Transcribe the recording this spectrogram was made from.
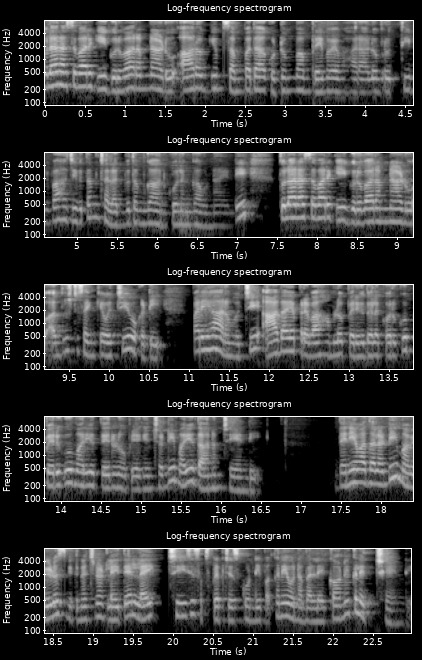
తులారాశి వారికి గురువారం నాడు ఆరోగ్యం సంపద కుటుంబం ప్రేమ వ్యవహారాలు వృత్తి వివాహ జీవితం చాలా అద్భుతంగా అనుకూలంగా ఉన్నాయండి. తులారాశి వారికి గురువారం నాడు అదృష్ట సంఖ్య వచ్చి ఒకటి. పరిహారం వచ్చి ఆదాయ ప్రవాహంలో పెరుగుదల కొరకు పెరుగు మరియు తేనెను ఉపయోగించండి మరియు దానం చేయండి. ధన్యవాదాలండి. మా వీడియోస్ మీకు నచ్చినట్లయితే లైక్ చేసి సబ్స్క్రైబ్ చేసుకోండి. పక్కనే ఉన్న బెల్ ఐకాన్ని క్లిక్ చేయండి.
